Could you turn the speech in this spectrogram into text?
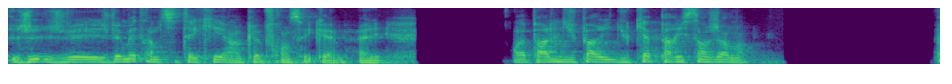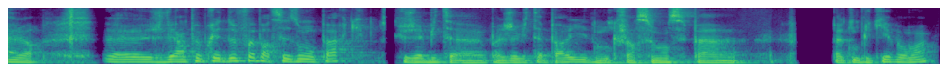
je, vais, mettre un petit taquet à un club français quand même. Allez. On va parler du, Paris, du Cap Paris Saint-Germain. Alors, euh, je vais à peu près deux fois par saison au parc, parce que j'habite à, bah, Paris, donc forcément c'est pas, pas compliqué pour moi.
